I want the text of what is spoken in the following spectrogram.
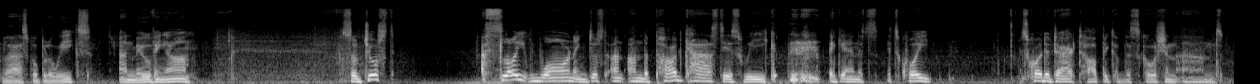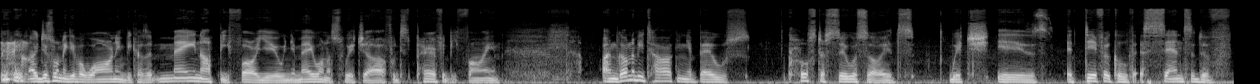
the last couple of weeks. And moving on. So just a slight warning, just on, on the podcast this week. again, it's it's quite it's quite a dark topic of discussion, and I just want to give a warning because it may not be for you, and you may want to switch off, which is perfectly fine. I'm going to be talking about cluster suicides, which is a difficult, a sensitive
